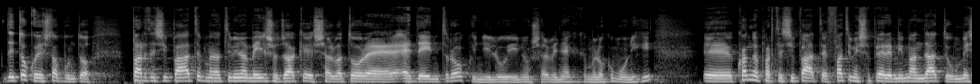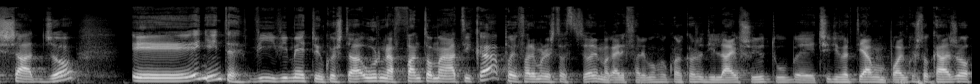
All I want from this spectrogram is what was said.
Detto questo, appunto, partecipate, mandatemi una mail, so già che Salvatore è dentro, quindi lui non serve neanche che me lo comunichi. Eh, quando partecipate, fatemi sapere, mi mandate un messaggio e, e niente, vi, vi, metto in questa urna fantomatica, poi faremo l'estrazione, magari faremo qualcosa di live su YouTube e ci divertiamo un po'. In questo caso,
